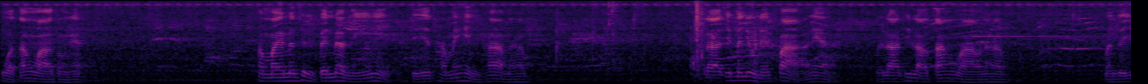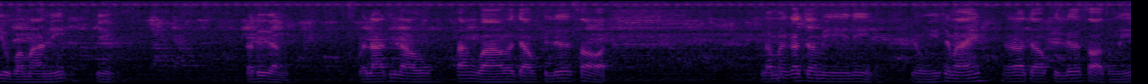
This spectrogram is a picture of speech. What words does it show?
หัวตั้งวาล์วตรงเนี้ยทำไมมันถึงเป็นแบบนี้เดี๋ยวจะทำให้เห็นภาพนะครับ เวลาที่มันอยู่ในฝาเนี่ย เวลาที่เราตั้งวาล์วนะครับ มันจะอยู่ประมาณนี้นี่กระเดื่อง เวลาที่เราตั้งวาล์วเราจะเอาฟิลเลอร์สอด แล้วมันก็จะมีนี่อยู่อย่างนี้ใช่ไหมแล้วเราจะเอาฟิลเลอร์สอดตรงนี้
